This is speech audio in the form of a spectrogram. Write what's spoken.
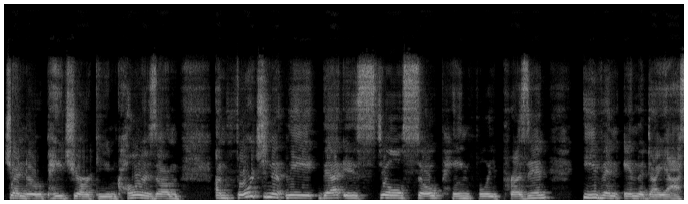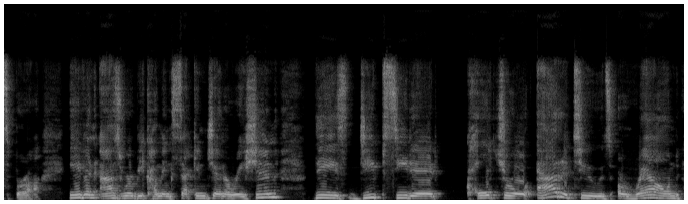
gender, patriarchy, and colorism, unfortunately, that is still so painfully present even in the diaspora, even as we're becoming second generation, these deep seated cultural attitudes around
